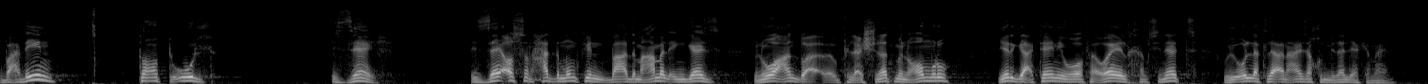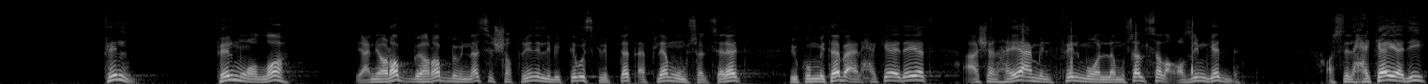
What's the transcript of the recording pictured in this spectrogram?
وبعدين تقعد تقول إزاي؟ إزاي أصلا حد ممكن بعد ما عمل إنجاز من هو عنده في العشرينات من عمره يرجع تاني وهو في أوائل الخمسينات ويقول لك لا أنا عايز آخد ميدالية كمان. فيلم. فيلم والله يعني يا رب يا رب من الناس الشاطرين اللي بيكتبوا سكريبتات أفلام ومسلسلات يكون متابع الحكاية ديت عشان هيعمل فيلم ولا مسلسل عظيم جدا. أصل الحكاية دي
